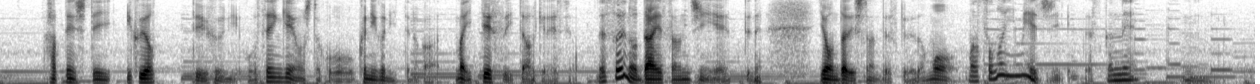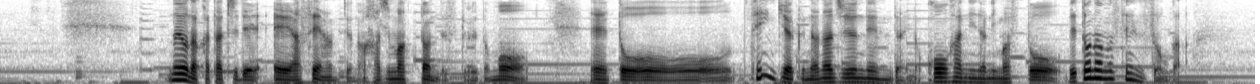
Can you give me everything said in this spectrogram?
発展していくよっていうふうにこう宣言をしたこう国々っていうのが、まあ、一定数いたわけですよ。でそういうのを第三陣営ってね呼んだりしたんですけれども、まあ、そのイメージですかね、うん、のような形で、えー、ASEAN っていうのは始まったんですけれどもえっ、と、1970年代の後半になりますと、ベトナム戦争が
